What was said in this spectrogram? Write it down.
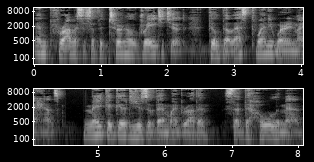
and promises of eternal gratitude till the last twenty were in my hands. Make a good use of them, my brother, said the holy man.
